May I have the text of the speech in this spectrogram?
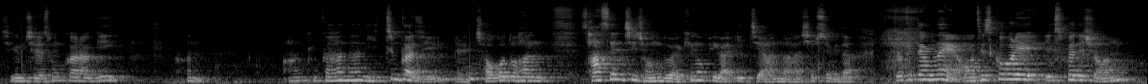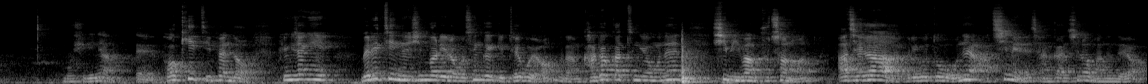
지금 제 손가락이 한, 한 그러니까 한, 한 이쯤까지 예, 적어도 한 4cm 정도의 키 높이가 있지 않나 싶습니다. 그렇기 때문에 어, 디스커버리 익스페디션 뭐시기냐? 네, 버킷 디펜더 굉장히 메리트 있는 신발이라고 생각이 되고요. 그다음 가격 같은 경우는 12만 9천 원. 아 제가 그리고 또 오늘 아침에 잠깐 신어봤는데요.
